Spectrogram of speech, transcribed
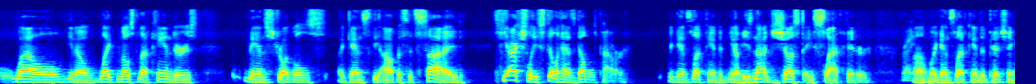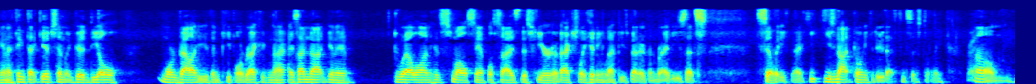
while you know, like most left-handers, Mann struggles against the opposite side, he actually still has doubles power against left-handed. You know, he's not just a slap hitter right. um, against left-handed pitching, and I think that gives him a good deal more value than people recognize. I'm not going to dwell on his small sample size this year of actually hitting lefties better than righties. That's silly. He, he's not going to do that consistently. Right. Um,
